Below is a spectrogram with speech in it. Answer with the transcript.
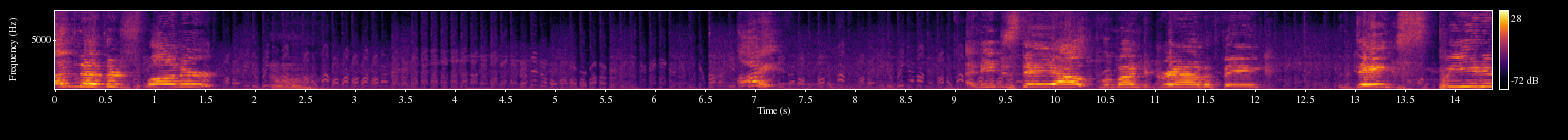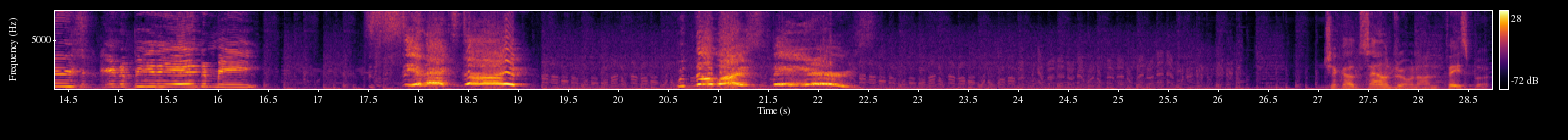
Another spawner. Mm. I I need to stay out from underground, I think. The dang speeders are gonna be the end of me. See you next time! With no more speeders! Check out Soundrone on Facebook.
